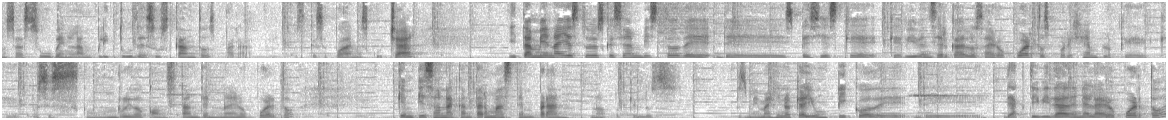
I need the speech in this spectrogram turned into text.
O sea, suben la amplitud de sus cantos para pues, que se puedan escuchar. Y también hay estudios que se han visto de, especies que, viven cerca de los aeropuertos, por ejemplo, que, pues es como un ruido constante en un aeropuerto, que empiezan a cantar más temprano, ¿no? Porque los, pues me imagino que hay un pico de, actividad en el aeropuerto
